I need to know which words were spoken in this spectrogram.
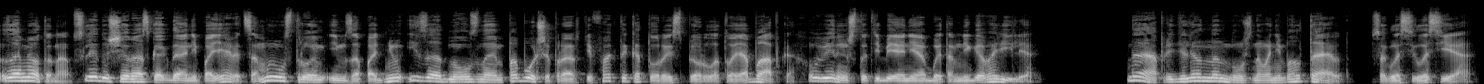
Заметано. В следующий раз, когда они появятся, мы устроим им западню и заодно узнаем побольше про артефакты, которые сперла твоя бабка. Уверен, что тебе они об этом не говорили. Да, определенно нужного не болтают, согласилась я.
